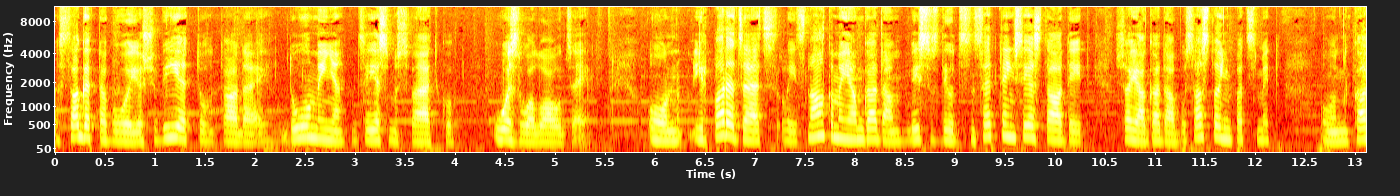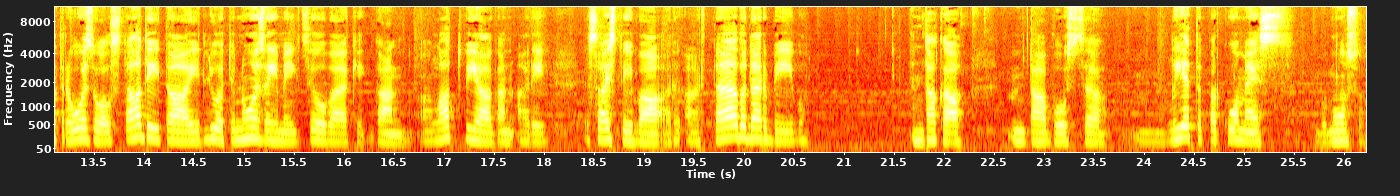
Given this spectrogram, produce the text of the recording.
sagatavojuši vietu tādai dūmiņa dziesmu svētku ozolu audzēji. Un ir paredzēts līdz nākamajam gadam visus 27 iestādīt. Šajā gadā būs 18. Un katra ozola stādītāja ir ļoti nozīmīgi cilvēki gan Latvijā, gan arī saistībā ar, ar tēva darbību. Un tā, kā, tā būs uh, lieta, par ko mēs mūsu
